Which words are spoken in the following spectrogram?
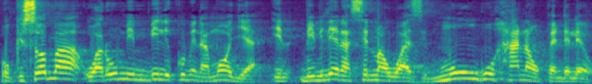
Ukisoma warumi 211 biblia inasema wazi mungu hana upendeleo.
